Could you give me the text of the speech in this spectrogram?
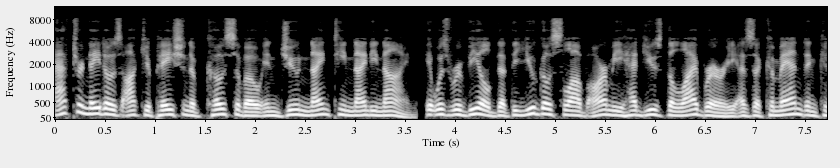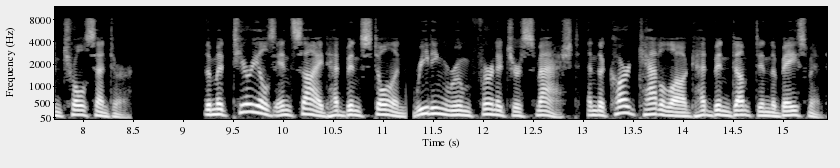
After NATO's occupation of Kosovo in June 1999, it was revealed that the Yugoslav army had used the library as a command and control center. The materials inside had been stolen, reading room furniture smashed, and the card catalogue had been dumped in the basement.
